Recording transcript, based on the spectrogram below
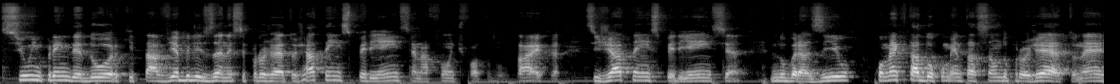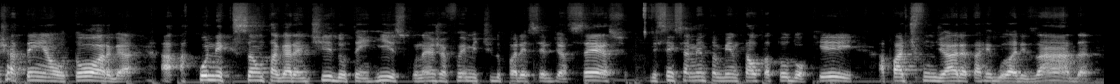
Se o empreendedor que está viabilizando esse projeto já tem experiência na fonte fotovoltaica, se já tem experiência no Brasil, como é que está a documentação do projeto, né? Já tem a outorga, a, a conexão está garantida ou tem risco, né? Já foi emitido parecer de acesso, licenciamento ambiental está todo ok, a parte fundiária está regularizada,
